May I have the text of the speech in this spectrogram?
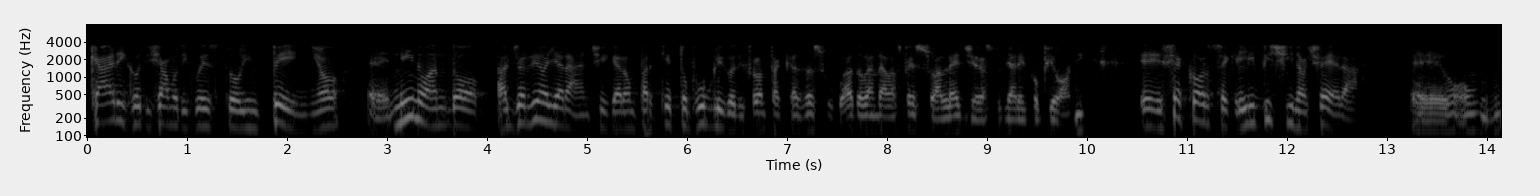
carico diciamo, di questo impegno eh, Nino andò al Giardino degli Aranci, che era un parchetto pubblico di fronte a casa sua, dove andava spesso a leggere e a studiare i copioni, e si accorse che lì vicino c'era eh, un, un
